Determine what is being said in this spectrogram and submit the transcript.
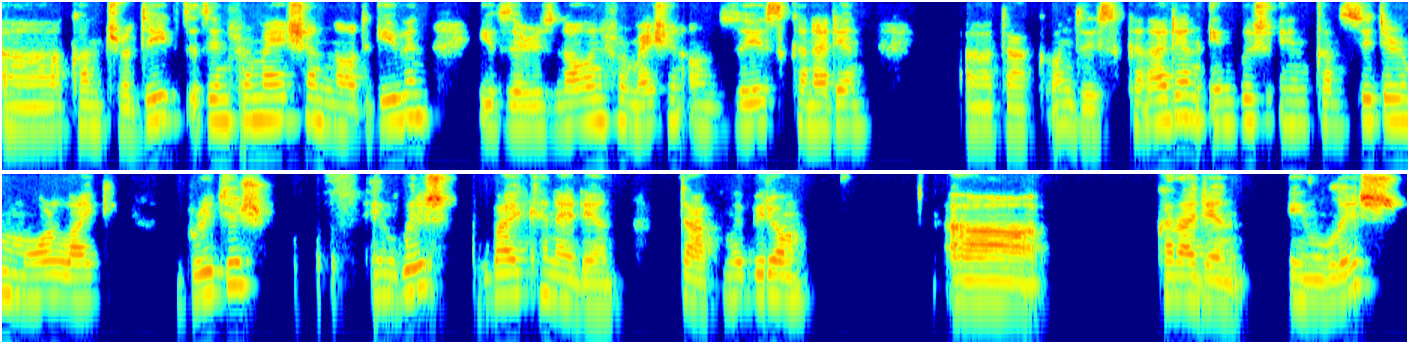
uh, contradicts the information not given if there is no information on this Canadian uh, так, on this Canadian English in consider more like British English by Canadian. Так, мы берем а, Canadian English.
